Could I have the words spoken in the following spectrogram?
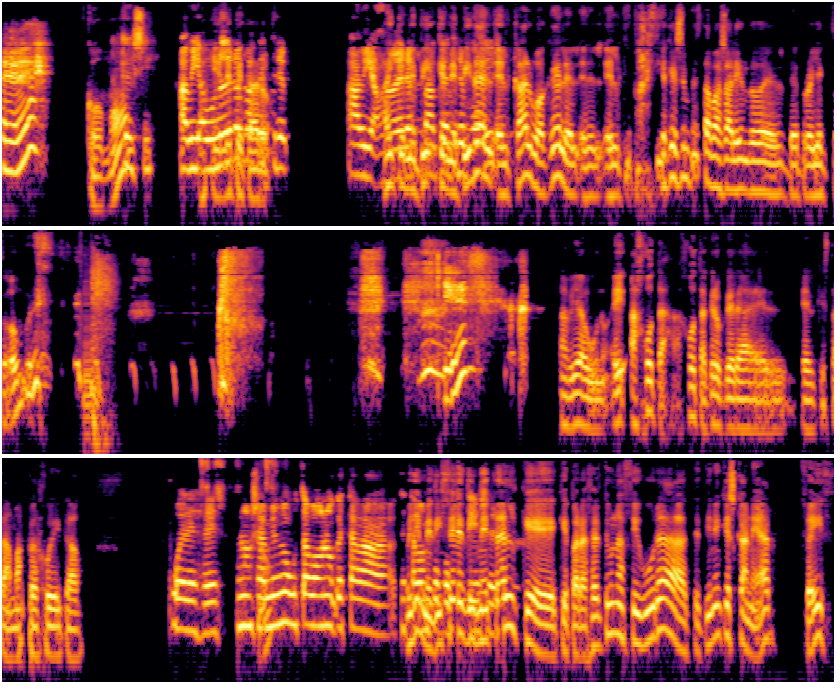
¿Eh? ¿Cómo? Que sí. Había ¿A quién uno de los? Backstreet Había uno Ay, de que me, los pi- que me pida el, calvo aquel, el, el- el que parecía que siempre estaba saliendo del de Proyecto Hombre. ¿Quién? Había uno. Eh, AJ, AJ creo que era el, el que estaba más perjudicado. Puede ser. No, o sea, a mí me gustaba uno que estaba. Que Oye, estaba me un poco dice. Dimetal que, que para hacerte una figura te tienen que escanear. Faith.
